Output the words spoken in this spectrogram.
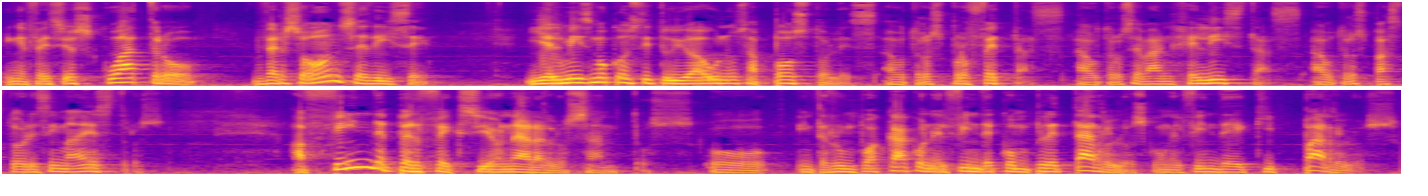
En Efesios 4, verso 11 dice, y Él mismo constituyó a unos apóstoles, a otros profetas, a otros evangelistas, a otros pastores y maestros, a fin de perfeccionar a los santos. O interrumpo acá con el fin de completarlos, con el fin de equiparlos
